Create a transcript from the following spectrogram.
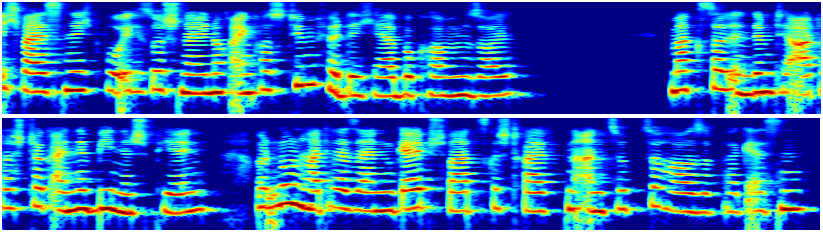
Ich weiß nicht, wo ich so schnell noch ein Kostüm für dich herbekommen soll. Max soll in dem Theaterstück eine Biene spielen, und nun hat er seinen gelb-schwarz gestreiften Anzug zu Hause vergessen.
